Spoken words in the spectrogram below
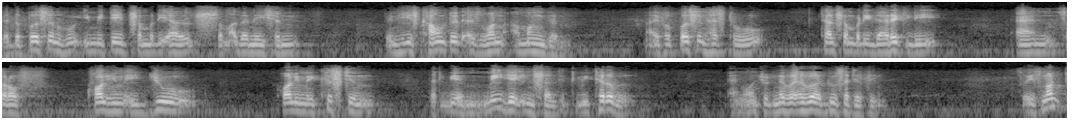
That the person who imitates somebody else, some other nation, then he is counted as one among them. Now, if a person has to tell somebody directly and sort of call him a Jew, call him a Christian, that will be a major insult, it will be terrible. And one should never ever do such a thing. So it's not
